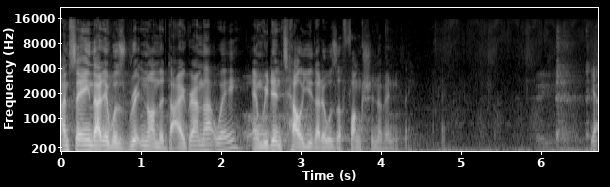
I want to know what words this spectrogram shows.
I'm saying that it was written on the diagram that way, and we didn't tell you that it was a function of anything. Yeah.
